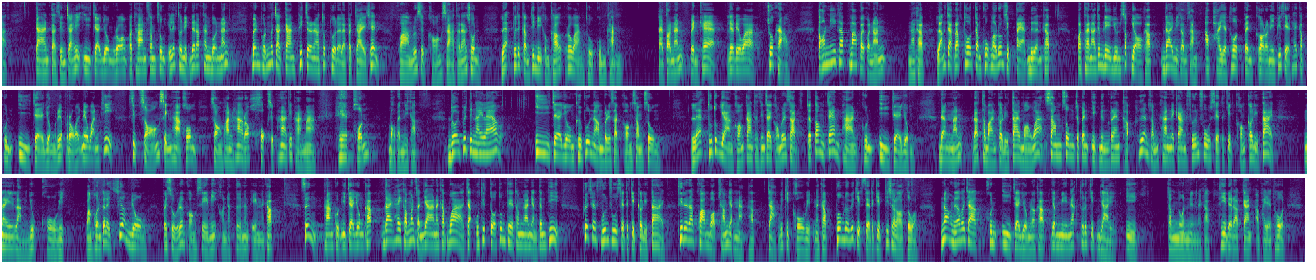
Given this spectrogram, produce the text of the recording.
การตัดสินใจให้อีจายงรองประธานซัมซุงอิเล็กทรอนิกส์ได้รับทันบนนั้น เป็นผลมาจากการพิจารณาทบทวนหลาย ๆ ปัจจัย เช่น ความรู้สึกของสาธารณชน และพฤติกรรมที่ดีของเขาระหว่างถูกคุมขัง แต่ตอนนั้นเป็นแค่เรียกได้ว่าชั่วคราว ตอนนี้ครับมากไปกว่านั้นนะครับหลังจากรับโทษจำคุกมาร่วม 18 เดือนครับประธานาธิบดียุนซอกยอครับได้มีคำสั่งอภัยโทษเป็นกรณีพิเศษให้กับคุณอีแจยงเรียบร้อย ในวันที่ 12 สิงหาคม 2565 ที่ผ่านมา เหตุผลบอกแบบนี้ครับ โดยพฤตินัยแล้วอีแจยงคือผู้นำบริษัทของซัมซุง และทุกๆอย่างของการตัดสินใจของบริษัทจะต้องแจ้งผ่านคุณอีแจยง ดังนั้นรัฐบาลเกาหลีใต้มองว่าซัมซุงจะเป็นอีกหนึ่งแรงขับเคลื่อนสำคัญในการฟื้นฟูเศรษฐกิจของเกาหลีใต้ ในหลังยุคโควิด บางคนก็เลยเชื่อมโยงไปสู่เรื่องของเซมิคอนดักเตอร์นั่นเองนะครับซึ่งทางคุณอีแจยงครับได้ให้คำมั่นสัญญานะครับว่าจะอุทิศตัวทุ่มเททำงานอย่างเต็มที่ เพื่อช่วยฟื้นฟูเศรษฐกิจเกาหลีใต้ ที่ได้รับความบอบช้ำอย่างหนักครับ จากวิกฤตโควิดนะครับพ่วงด้วยวิกฤตเศรษฐกิจที่ชะลอตัว นอกเหนือไปจากคุณอีแจยงแล้วครับ ยังมีนักธุรกิจใหญ่อีกจำนวนหนึ่งนะครับ ที่ได้รับการอภัยโทษ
